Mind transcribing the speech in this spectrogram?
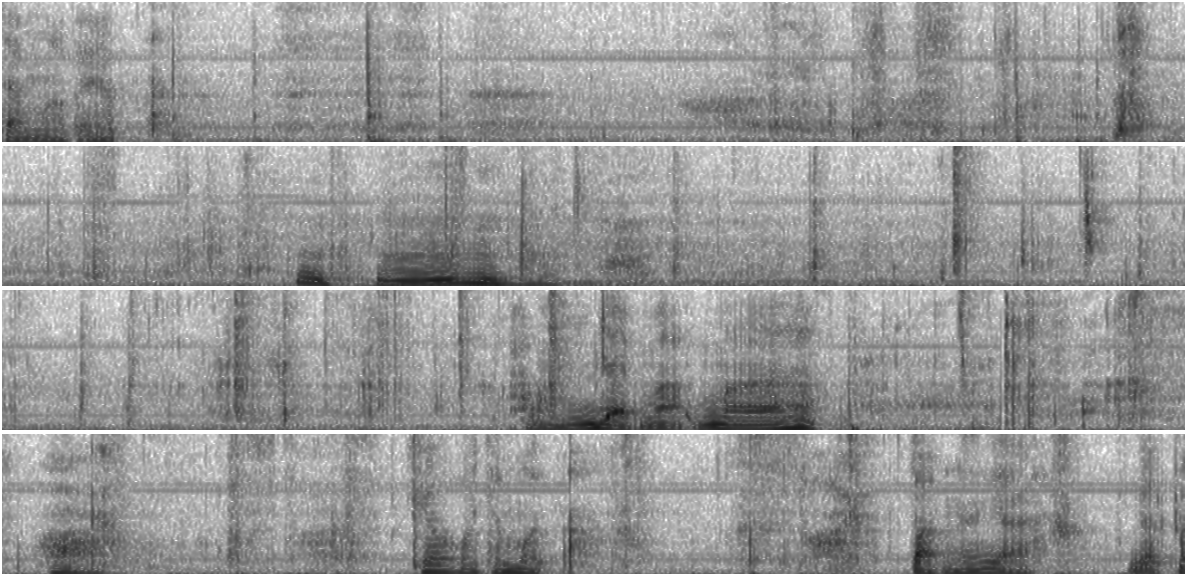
จำมาไปครับ คำ ใหญ่มากมากเคี้ยวกว่าจะหมดตอนนั้นอย่าเลือกไป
